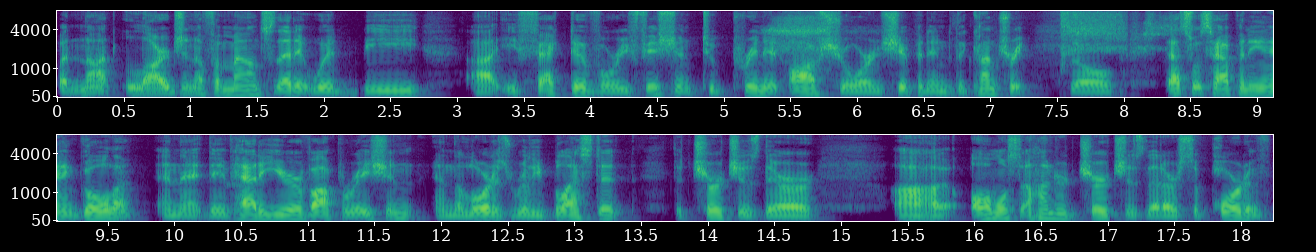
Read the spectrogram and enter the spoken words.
but not large enough amounts that it would be uh, effective or efficient to print it offshore and ship it into the country. So that's what's happening in Angola, and that they've had a year of operation, and the Lord has really blessed it. The churches there are uh, almost hundred churches that are supportive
